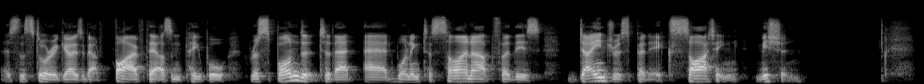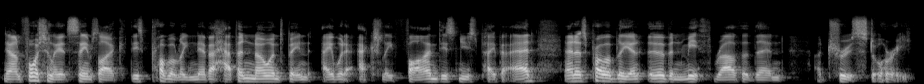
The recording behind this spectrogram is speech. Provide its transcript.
as the story goes, about 5,000 people responded to that ad wanting to sign up for this dangerous but exciting mission. Now, unfortunately, it seems like this probably never happened. No one's been able to actually find this newspaper ad, and it's probably an urban myth rather than a true story.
